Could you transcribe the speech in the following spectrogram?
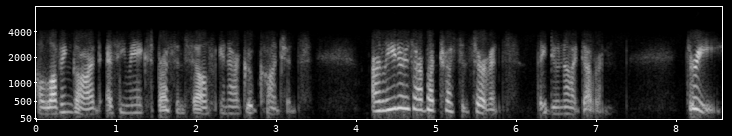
a loving God, as he may express himself in our group conscience. Our leaders are but trusted servants they do not govern. Three,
